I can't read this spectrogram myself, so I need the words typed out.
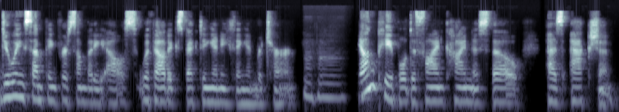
doing something for somebody else without expecting anything in return. Mm-hmm. Young people define kindness, though, as action,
